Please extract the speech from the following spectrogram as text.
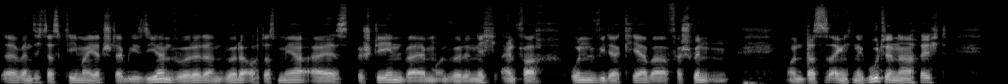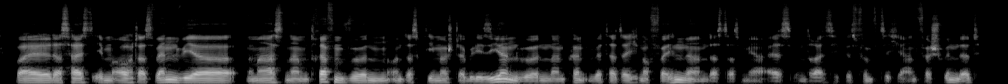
Äh, wenn sich das Klima jetzt stabilisieren würde, dann würde auch das Meereis bestehen bleiben und würde nicht einfach unwiederkehrbar verschwinden. Und das ist eigentlich eine gute Nachricht, weil das heißt eben auch, dass wenn wir Maßnahmen treffen würden und das Klima stabilisieren würden, dann könnten wir tatsächlich noch verhindern, dass das Meereis in 30 bis 50 Jahren verschwindet.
